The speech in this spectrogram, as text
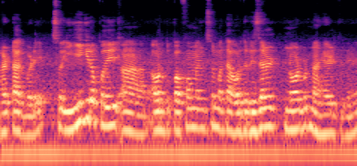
ಹರ್ಟ್ ಆಗಬೇಡಿ. ಸೊ ಈಗಿರೋ ಪೊಸಿ ಅವ್ರದ್ದು ಪರ್ಫಾರ್ಮೆನ್ಸು ಮತ್ತು ಅವ್ರದ್ದು ರಿಸಲ್ಟ್ ನೋಡ್ಬಿಟ್ಟು ನಾನು ಹೇಳ್ತಿದ್ದೀನಿ.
